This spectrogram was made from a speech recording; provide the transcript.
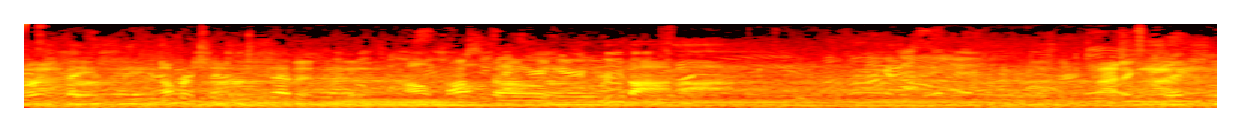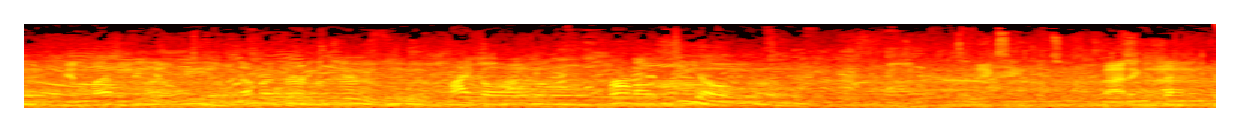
first base, number 67, Alfonso Rivas. Batting sixth in left field, number 32, Michael Hermosillo. Batting seventh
